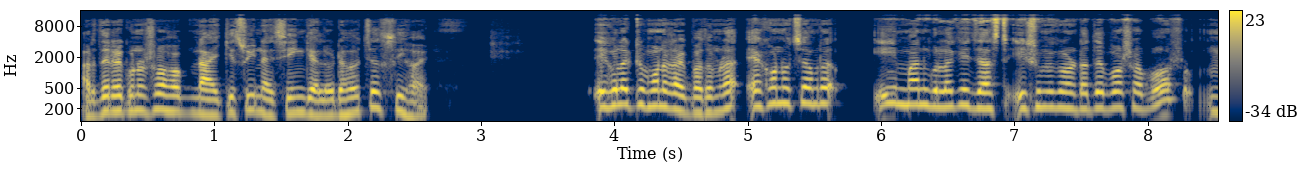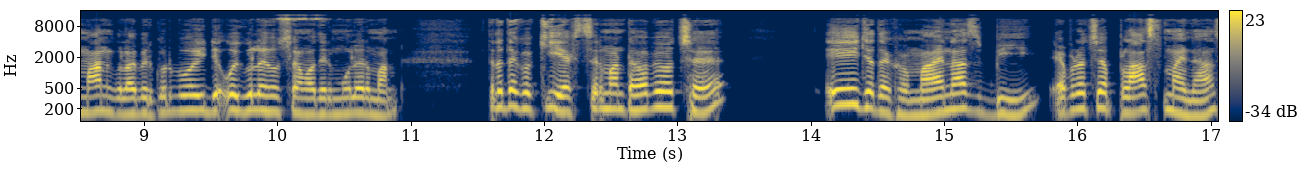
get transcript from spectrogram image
আর যেটার কোনো সহগ নাই, কিছুই নাই সিঙ্গেল ওটা হচ্ছে সি হয়। এগুলো একটু মনে রাখবা তোমরা। এখন হচ্ছে আমরা এই মানগুলাকে জাস্ট এই সমীকরণটাতে বসাবো, মানগুলা বের করব, ওই ওইগুলোই হচ্ছে আমাদের মূলের মান। তাহলে দেখো কি এক্সের মানটা হবে হচ্ছে, এই যে দেখো মাইনাস বি এরপর হচ্ছে প্লাস মাইনাস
